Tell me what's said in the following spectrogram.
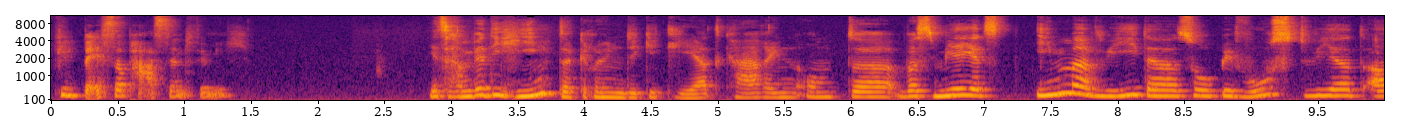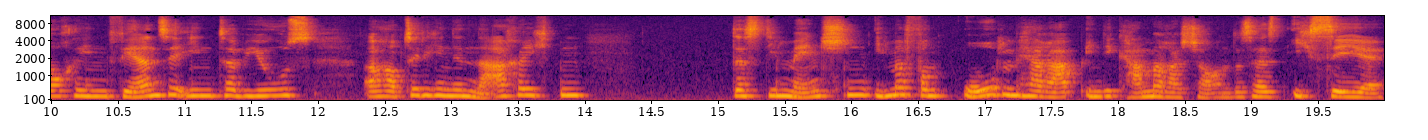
viel besser passend für mich. Jetzt haben wir die Hintergründe geklärt, Karin. Und äh, was mir jetzt immer wieder so bewusst wird, auch in Fernsehinterviews, äh, hauptsächlich in den Nachrichten, dass die Menschen immer von oben herab in die Kamera schauen. Das heißt, ich sehe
